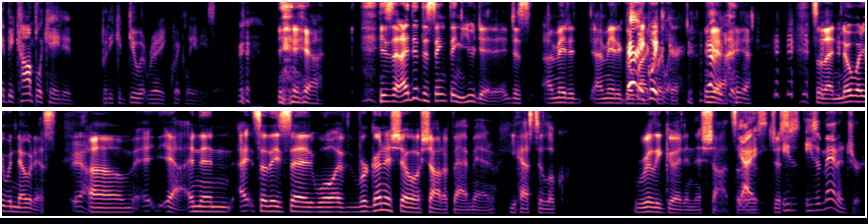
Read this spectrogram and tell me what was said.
it'd be complicated, but he could do it really quickly and easily. yeah. He said, "I did the same thing you did. It just I made it. I made it go Very by quickly. quicker. Very yeah, quickly. yeah. So that nobody would notice. yeah. Um, eh, yeah. And then I, so they said, well, if we're gonna show a shot of Batman, he has to look really good in this shot. So yeah, just he's he's a manager.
